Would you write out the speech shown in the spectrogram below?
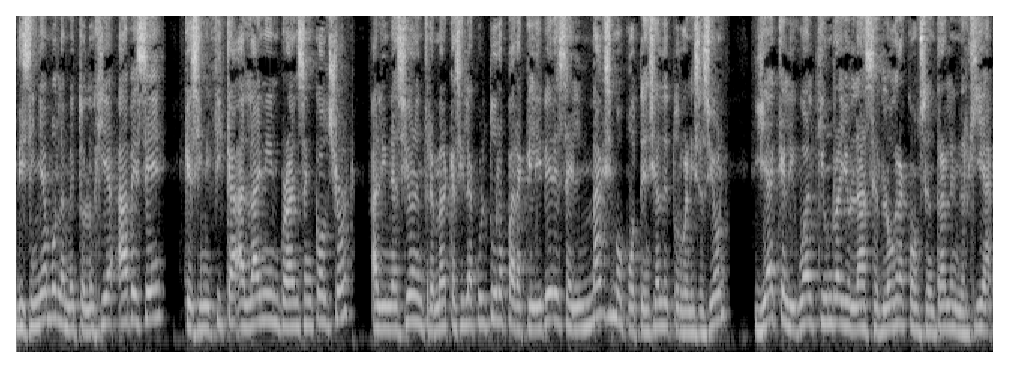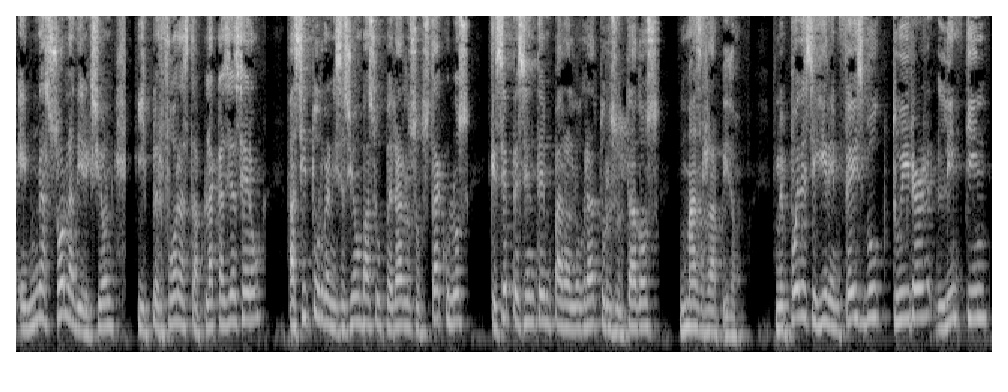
diseñamos la metodología ABC, que significa Aligning Brands and Culture, alineación entre marcas y la cultura para que liberes el máximo potencial de tu organización, ya que al igual que un rayo láser logra concentrar la energía en una sola dirección y perfora hasta placas de acero, así tu organización va a superar los obstáculos que se presenten para lograr tus resultados más rápido. Me puedes seguir en Facebook, Twitter, LinkedIn,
